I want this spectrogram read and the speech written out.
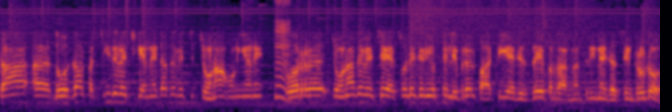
ਤਾਂ ਅ, 2025 ਦੇ ਵਿੱਚ ਕੈਨੇਡਾ ਦੇ ਵਿੱਚ ਚੋਣਾਂ ਹੋਣੀਆਂ ਨੇ। ਔਰ ਚੋਣਾਂ ਦੇ ਵਿੱਚ ਇਸ ਵੇਲੇ ਜਿਹੜੀ ਉੱਥੇ ਲਿਬਰਲ ਪਾਰਟੀ ਹੈ ਜਿਸ ਦੇ ਪ੍ਰਧਾਨ ਮੰਤਰੀ ਨੇ ਜਸਟਿਨ ਟਰੂਡੋ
